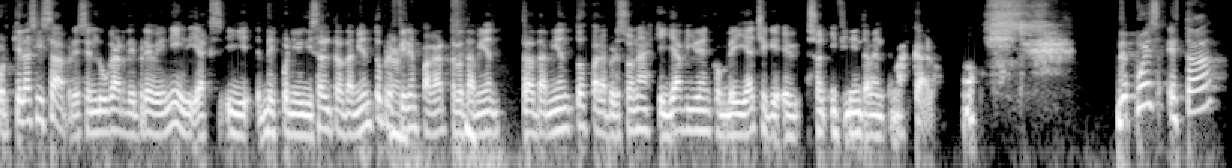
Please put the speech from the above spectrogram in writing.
por qué las ISAPRES, en lugar de prevenir y, disponibilizar el tratamiento, prefieren pagar tratamientos para personas que ya viven con VIH, que eh, son infinitamente más caros. ¿no? Después está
